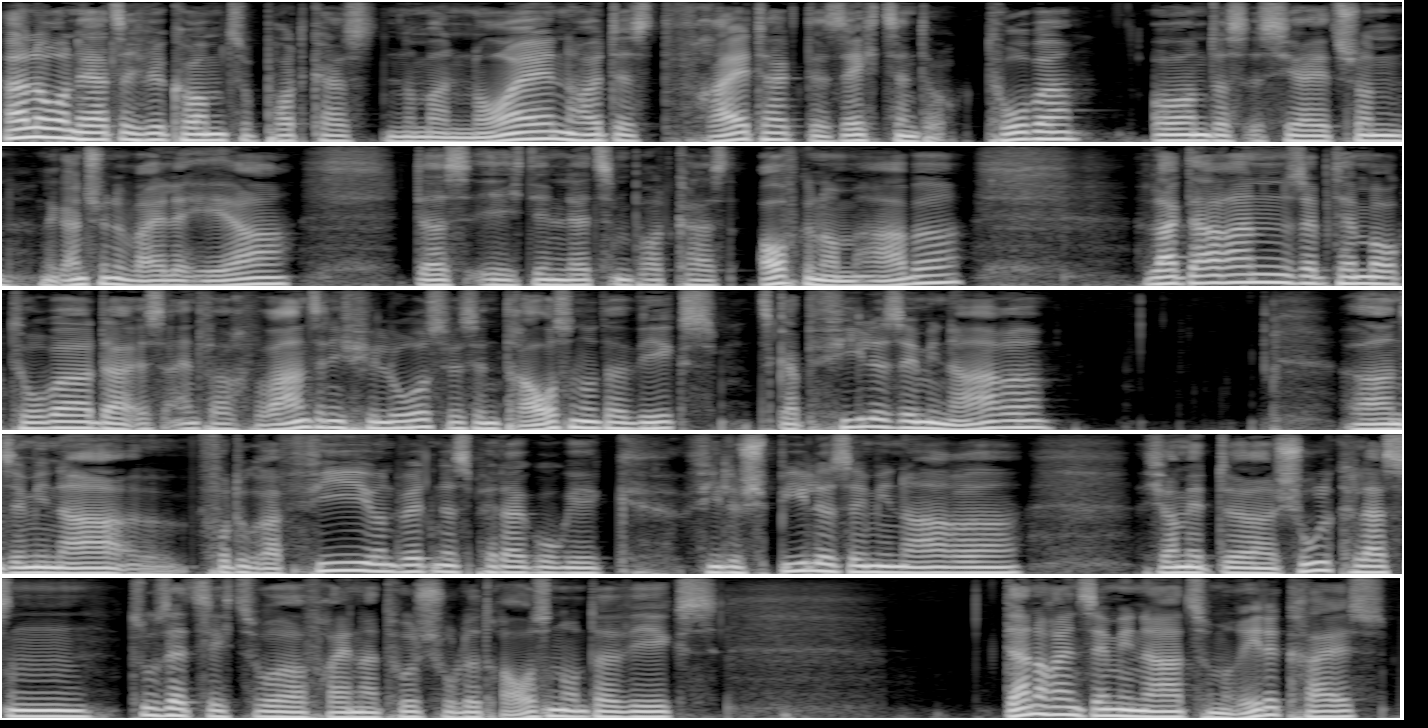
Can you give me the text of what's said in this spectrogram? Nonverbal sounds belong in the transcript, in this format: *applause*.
Hallo und herzlich willkommen zu Podcast Nummer 9. Heute ist Freitag, der 16. Oktober und das ist ja jetzt schon eine ganz schöne Weile her, dass ich den letzten Podcast aufgenommen habe. Lag daran, September, Oktober, da ist einfach wahnsinnig viel los. Wir sind draußen unterwegs. Es gab viele Seminare. Äh, ein Seminar äh, Fotografie und Wildnispädagogik, viele Spieleseminare, ich war mit äh, Schulklassen zusätzlich zur Freien Naturschule draußen unterwegs. Dann noch ein Seminar zum Redekreis.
